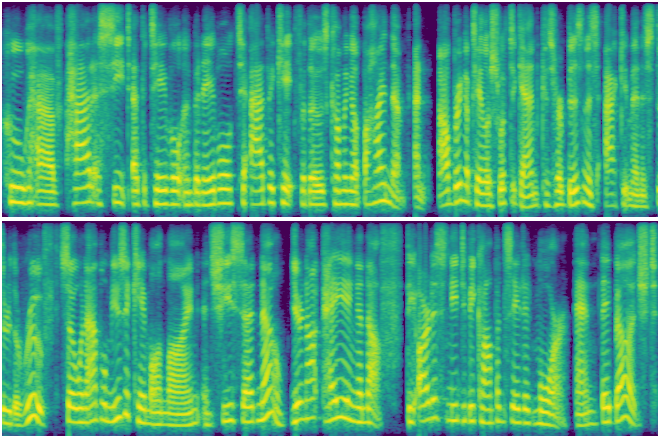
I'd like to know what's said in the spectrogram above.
who have had a seat at the table and been able to advocate for those coming up behind them. And I'll bring up Taylor Swift again because her business acumen is through the roof. So when Apple Music came online and she said, no, you're not paying enough. The artists need to be compensated more. And they budged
